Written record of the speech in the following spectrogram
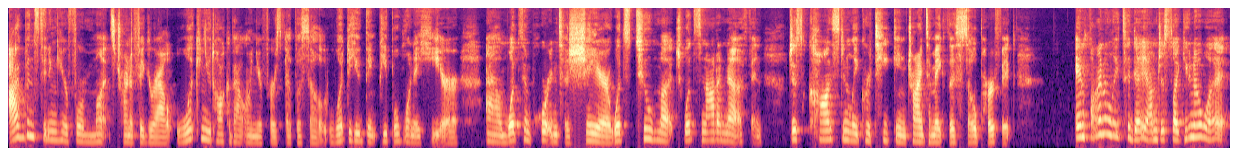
I've been sitting here for months trying to figure out what can you talk about on your first episode? What do you think people want to hear? Um, what's important to share? What's too much? What's not enough? And just constantly critiquing, trying to make this so perfect. And finally, today, I'm just like, you know what?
